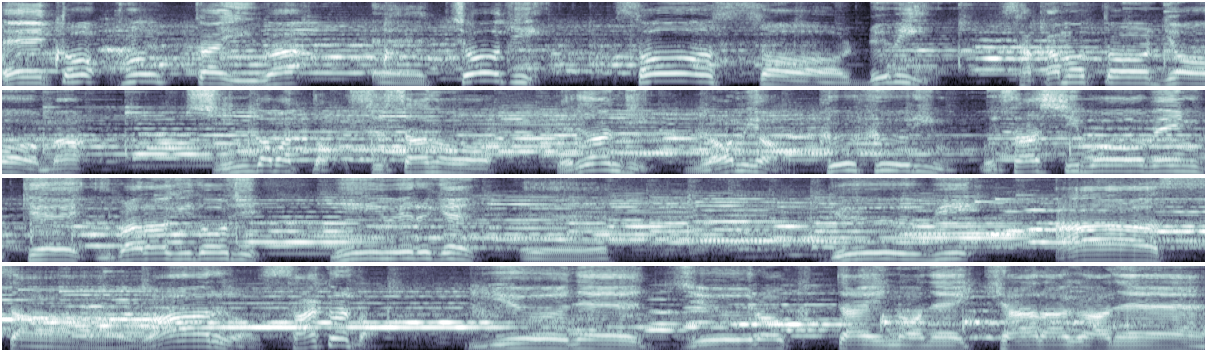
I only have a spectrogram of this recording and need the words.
えーと、今回は、えー、長期、曹操、ルビー、坂本龍馬、シンドバット、スサノオ、ベルダンジ、ロミオ、空風林、武蔵坊弁慶、茨城童子、ニーウェルゲン、えー、リュービ、アーサー、ワールド、桜というね、16体のね、キャラがね、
